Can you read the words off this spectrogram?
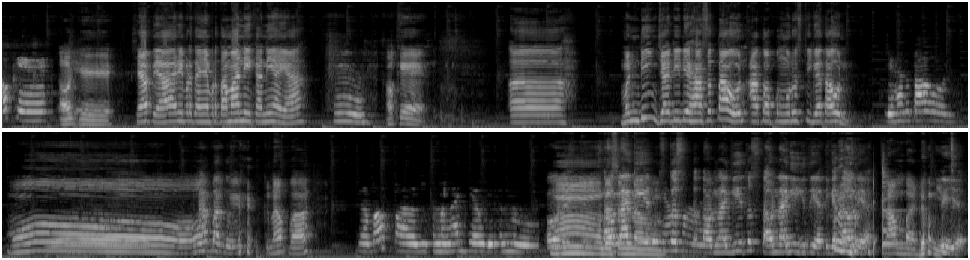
Oke. Oke. Siap ya, ini pertanyaan pertama nih Kania ya. Hmm. Oke. Eh mending jadi DH setahun atau pengurus tiga tahun? DH setahun. Oh. Kenapa tuh? Kenapa? Gak apa-apa, lagi seneng aja, udah penuh. Oh, Hmm, udah tahun lagi, seneng. terus tahun lagi, terus tahun lagi gitu ya, tiga tahun ya. Nambah dong itu. iya.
